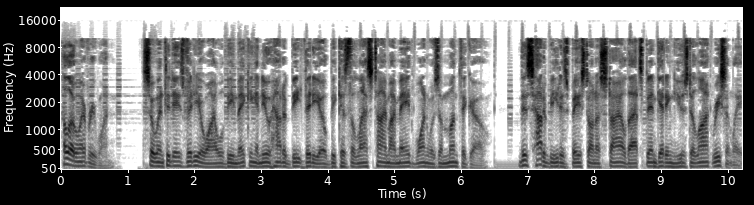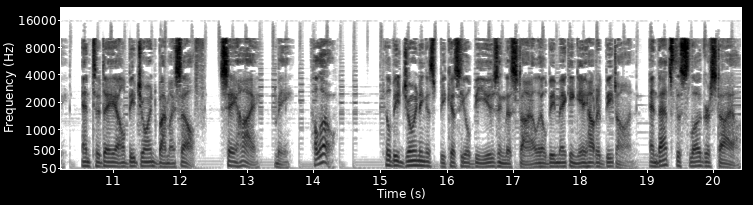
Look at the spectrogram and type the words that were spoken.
Hello everyone. So in today's video I will be making a new how to beat video because the last time I made one was a month ago. This how to beat is based on a style that's been getting used a lot recently, and today I'll be joined by myself, say hi, me, hello. He'll be joining us because he'll be using the style he'll be making a how to beat on, and that's the slugger style.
